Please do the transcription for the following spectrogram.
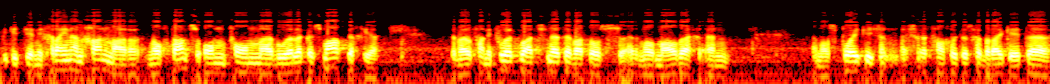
bietjie teen die grein ingaan, maar nogtans om vir hom 'n uh, behoorlike smaak te gee. Terwyl van die voorkwart snitte wat ons uh, normaalweg in en ons potjies en soort van goeders gebruik het 'n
